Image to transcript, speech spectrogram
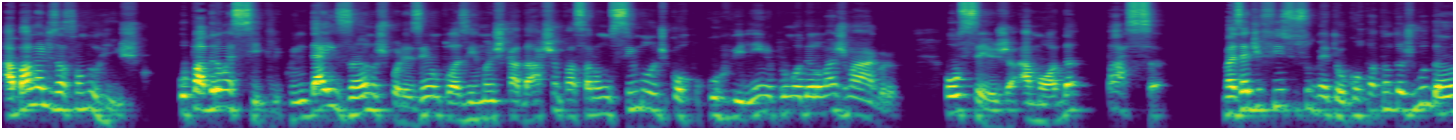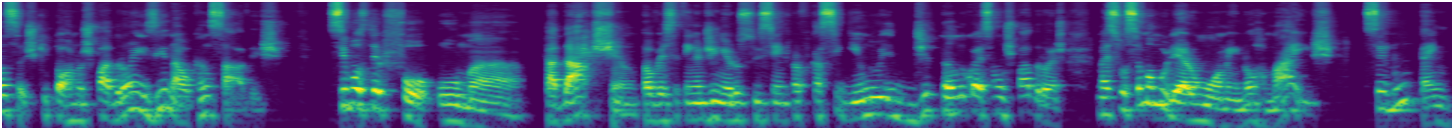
A banalização do risco. O padrão é cíclico. Em 10 anos, por exemplo, as irmãs Kardashian passaram um símbolo de corpo curvilíneo para o modelo mais magro. Ou seja, a moda passa. Mas é difícil submeter o corpo a tantas mudanças que tornam os padrões inalcançáveis. Se você for uma Kardashian, talvez você tenha dinheiro suficiente para ficar seguindo e ditando quais são os padrões. Mas se você é uma mulher ou um homem normais, você não tem.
